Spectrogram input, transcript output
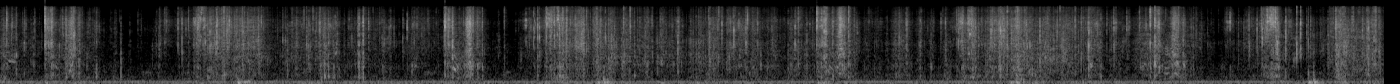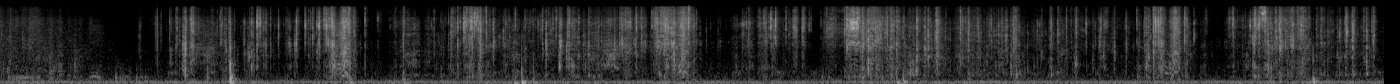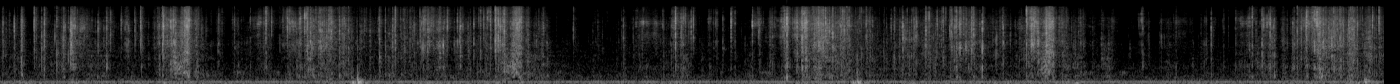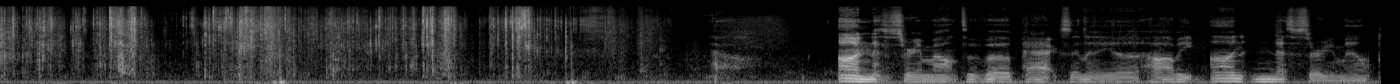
Unnecessary amounts of uh, packs in a uh, hobby. Unnecessary amount.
